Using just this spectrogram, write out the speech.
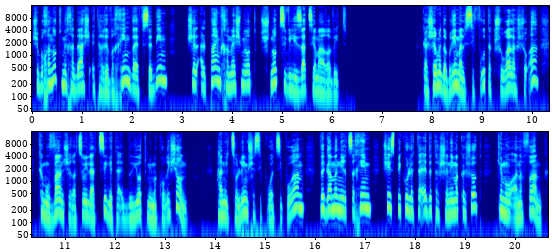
שבוחנות מחדש את הרווחים וההפסדים של 2,500 שנות ציוויליזציה מערבית. כאשר מדברים על ספרות הקשורה לשואה, כמובן שרצוי להציג את העדויות ממקור ראשון. הניצולים שסיפרו את סיפורם, וגם הנרצחים שהספיקו לתעד את השנים הקשות, כמו אנה פרנק.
